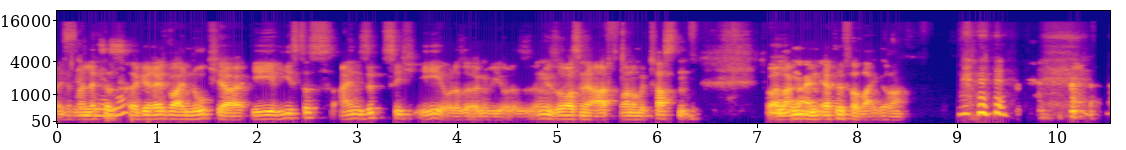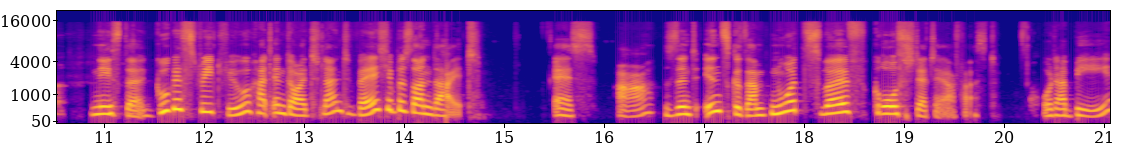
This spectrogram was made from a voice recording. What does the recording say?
ich habe mein letztes ne? Äh, Gerät war ein Nokia E, wie hieß das? 71E oder so irgendwie, oder irgendwie sowas in der Art. Das war noch mit Tasten. Ich war mhm. lange ein Apple-Verweigerer. Nächste. Google Street View hat in Deutschland welche Besonderheit? S. A. Sind insgesamt nur zwölf Großstädte erfasst. Oder B.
